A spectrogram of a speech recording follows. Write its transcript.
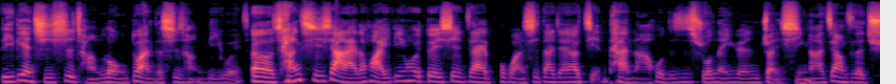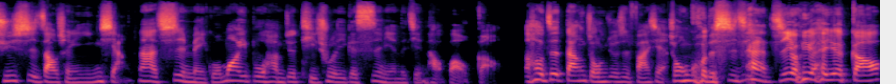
锂电池市场垄断的市场地位，呃，长期下来的话，一定会对现在不管是大家要减碳啊，或者是说能源转型啊这样子的趋势造成影响。那是美国贸易部他们就提出了一个四年的检讨报告。然后这当中就是发现中国的市占只有越来越高，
